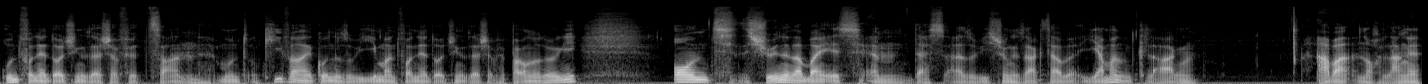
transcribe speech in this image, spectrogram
und von der Deutschen Gesellschaft für Zahn-, Mund- und Kieferheilkunde sowie jemand von der Deutschen Gesellschaft für Parodontologie. Und das Schöne dabei ist, ähm, dass, also wie ich schon gesagt habe, jammern und klagen, aber noch lange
